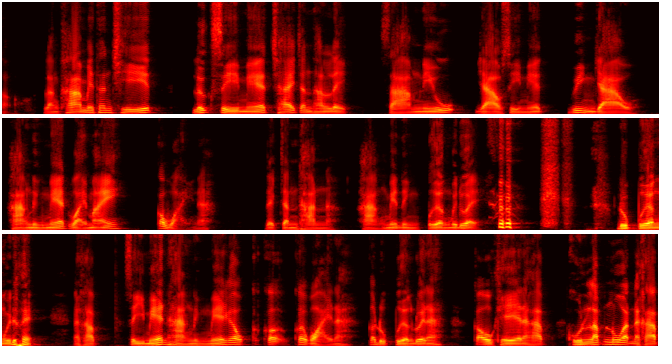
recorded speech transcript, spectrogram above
ต่อหลังคาเมทัลชีตลึก 4 เมตร ใช้จันทันเหล็ก 3 นิ้ว ยาว 4 เมตร วิ่งยาว ห่าง 1 เมตรไหวไหม ก็ไหวนะ เหล็กจันทันนะห่างเมตรหนึ่งเปลืองไปด้วย ดูเปลืองไปด้วยนะครับ 4 เมตรห่าง 1 เมตรก็ก็ก็ไหวนะ ก็ดูเปลืองด้วยนะ ก็โอเคนะครับ คุณรับนวดนะครับ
